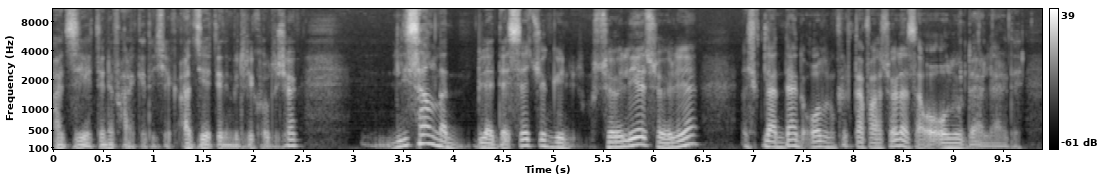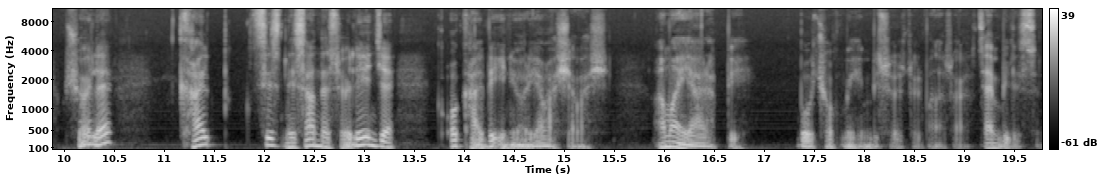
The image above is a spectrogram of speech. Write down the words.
acziyetini fark edecek. Acziyetini müdrik olacak. Lisanla bile dese çünkü söyleye söyleye eskiler derdi oğlum 40 defa söylersen o olur derlerdi. Şöyle kalp siz lisanla söyleyince o kalbe iniyor yavaş yavaş. Aman ya Rabbi bu çok mühim bir sözdür bana sonra. Sen bilirsin.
